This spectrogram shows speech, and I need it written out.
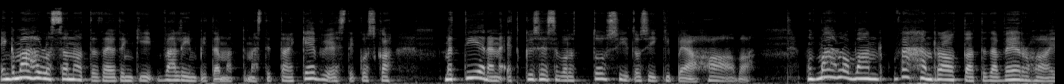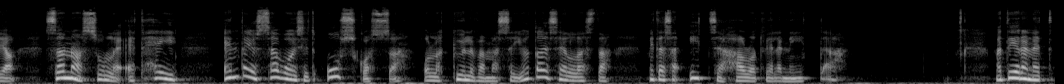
Enkä mä halua sanoa tätä jotenkin välinpitämättömästi tai kevyesti, koska mä tiedän, että kyseessä voi olla tosi tosi kipeä haava. Mutta mä haluan vaan vähän raottaa tätä verhoa ja sanoa sulle, että hei, entä jos sä voisit uskossa olla kylvämässä jotain sellaista, mitä sä itse haluat vielä niittää? Mä tiedän, että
